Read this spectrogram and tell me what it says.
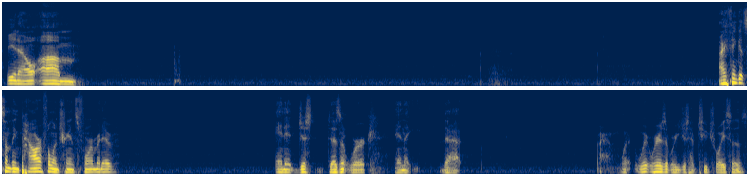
you know, um, I think it's something powerful and transformative and it just doesn't work. And it, that, what, where, where is it where you just have two choices?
